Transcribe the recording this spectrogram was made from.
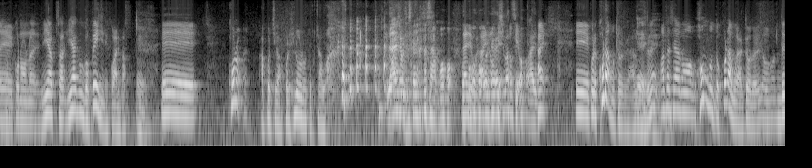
えー、この205ページにこうあります。ええー、このあこっちがこれ日の丸のとこちゃうわ。大丈夫ですか、役さんも 大丈夫。はい、お願いしますよ。はい。はいえー、これコラムというのがあるんですよね、ええ、私あの本文とコラムがあるってことで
